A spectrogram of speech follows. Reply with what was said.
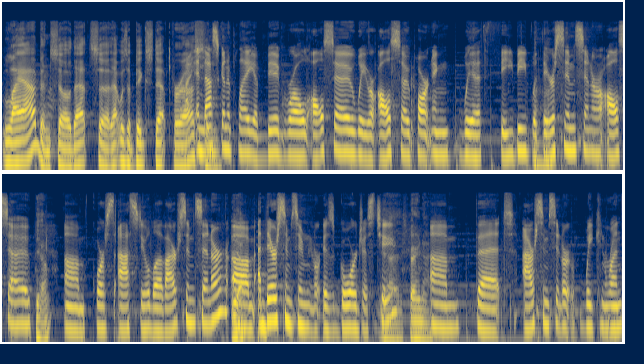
lab, and so that's uh, that was a big step for us. And that's going to play a big role also. We are also partnering with Phoebe with their Sim Center also. yeah. Um, of course, I still love our Sim Center, Yeah. um, and their Sim Center is gorgeous too. Yeah, it's very nice. Um, but our Sim Center, we can run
